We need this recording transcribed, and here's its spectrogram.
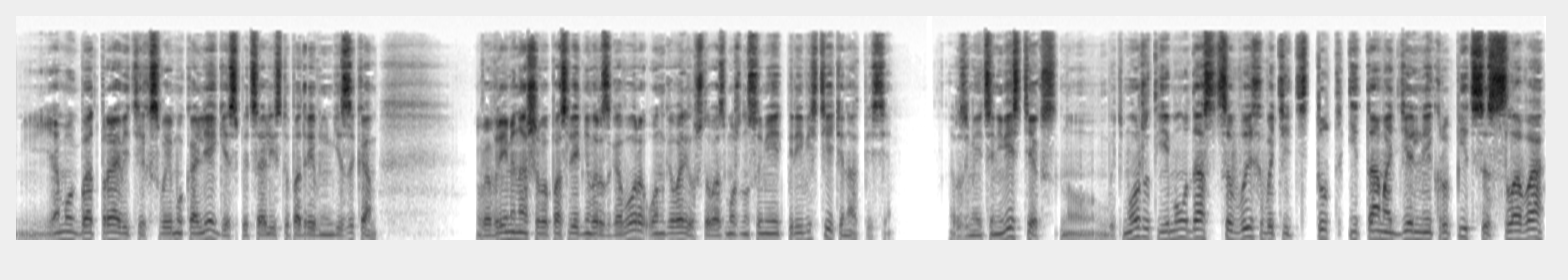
Я мог бы отправить их своему коллеге, специалисту по древним языкам. Во время нашего последнего разговора он говорил, что, возможно, сумеет перевести эти надписи. Разумеется, не весь текст, но, быть может, ему удастся выхватить тут и там отдельные крупицы, слова,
